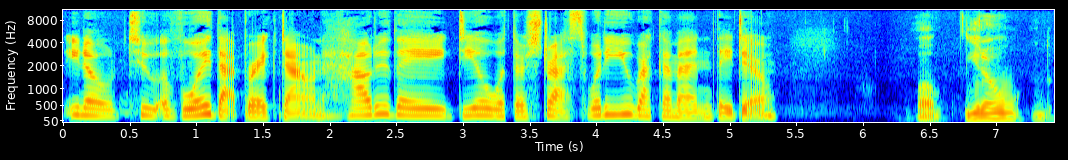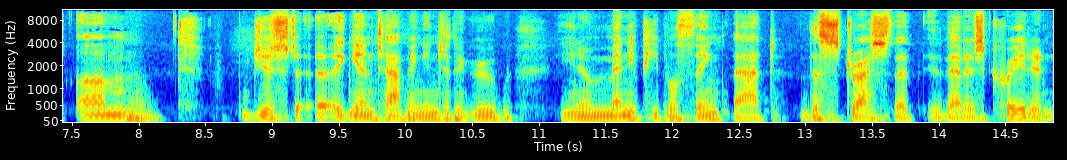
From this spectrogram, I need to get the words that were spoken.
you know to avoid that breakdown? How do they deal with their stress? What do you recommend they do? Well, you know, um, just uh, again tapping into the group, you know, many people think that the stress that that is created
